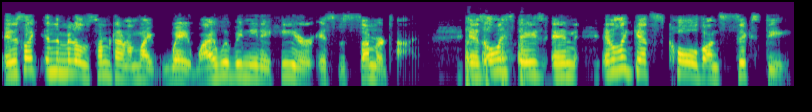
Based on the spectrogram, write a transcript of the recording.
And it's like in the middle of the summertime. I'm like, "Wait, why would we need a heater? It's the summertime." and it only stays in it only gets cold on 60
